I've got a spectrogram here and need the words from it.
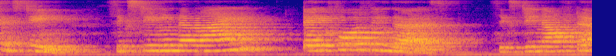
16. 16 in the mind. Take 4 fingers. 16 after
